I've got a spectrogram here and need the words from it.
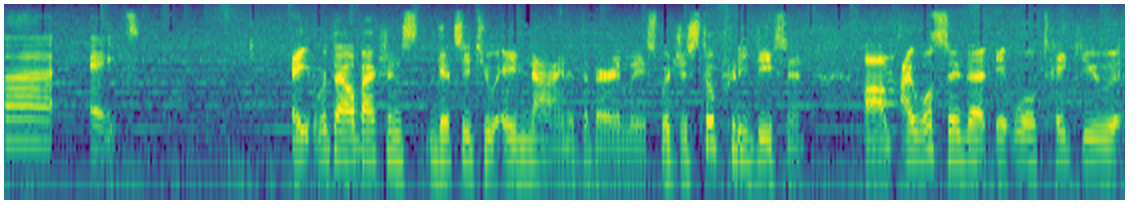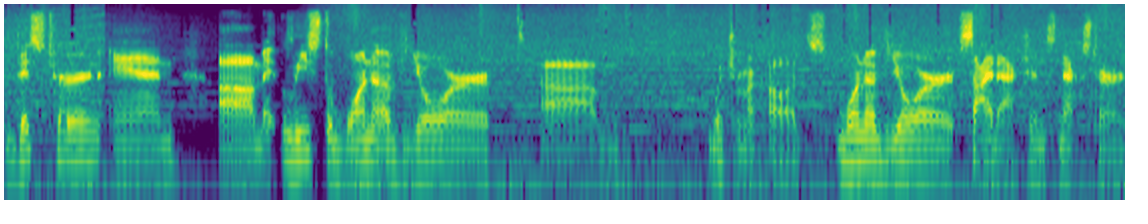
Uh, eight. Eight with the help actions gets you to a nine at the very least, which is still pretty decent. Um, I will say that it will take you this turn and um, at least one of your um, what call it, one of your side actions next turn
